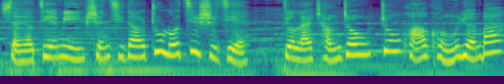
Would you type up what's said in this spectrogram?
想要揭秘神奇的侏罗纪世界，就来常州中华恐龙园吧。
